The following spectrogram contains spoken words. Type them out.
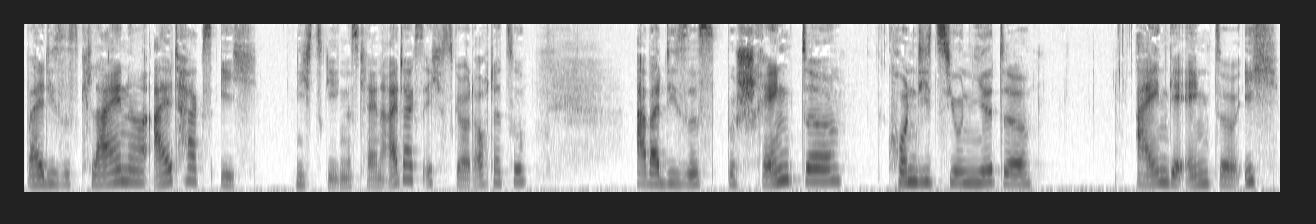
weil dieses kleine Alltags-Ich, nichts gegen das kleine Alltags-Ich, es gehört auch dazu, aber dieses beschränkte, konditionierte, eingeengte Ich,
